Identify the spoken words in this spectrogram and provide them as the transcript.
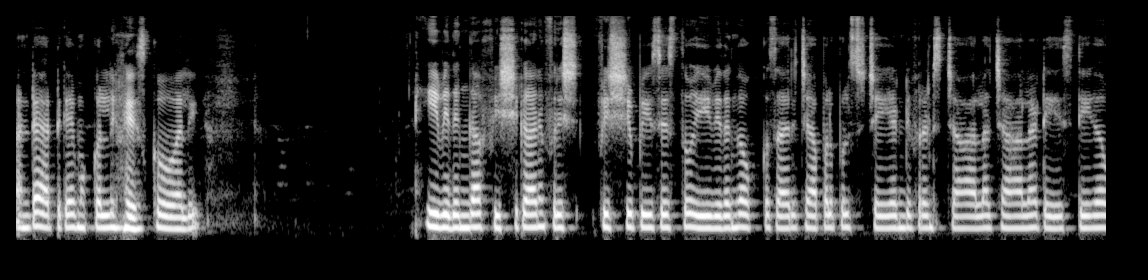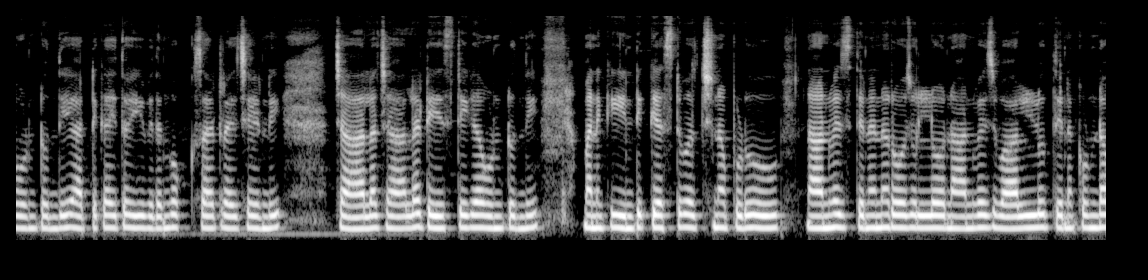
అంటే అరటికాయ ముక్కల్ని వేసుకోవాలి. ఈ విధంగా ఫిష్ కానీ ఫిష్ ఫిష్ పీసెస్తో ఈ విధంగా ఒక్కసారి చేపల పులుసు చేయండి ఫ్రెండ్స్. చాలా చాలా టేస్టీగా ఉంటుంది. అరటికాయతో ఈ విధంగా ఒక్కసారి ట్రై చేయండి. చాలా చాలా టేస్టీగా ఉంటుంది. మనకి ఇంటికి గెస్ట్ వచ్చినప్పుడు నాన్ వెజ్ తినని రోజుల్లో నాన్ వెజ్ వాళ్ళు తినకుండా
